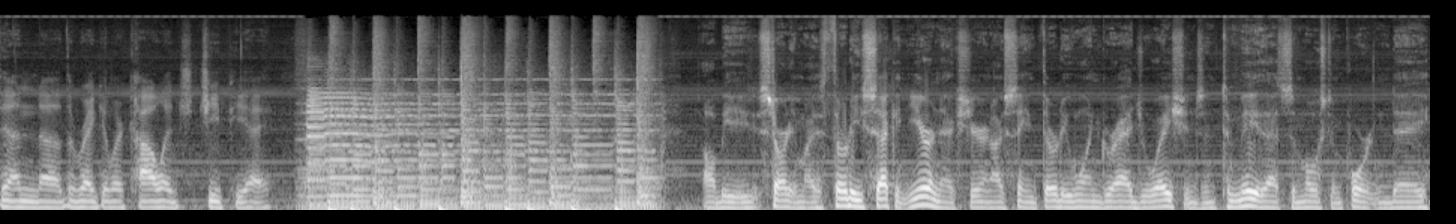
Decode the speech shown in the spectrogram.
than uh, the regular college GPA. I'll be starting my 32nd year next year, and I've seen 31 graduations, and to me, that's the most important day.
